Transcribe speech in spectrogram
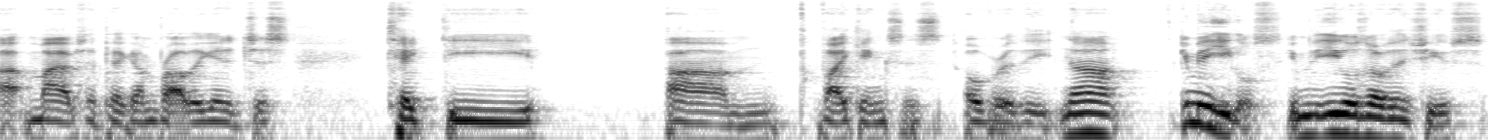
uh, my upset pick. I'm probably gonna just take the um, Vikings over the nah. Give me the Eagles. Give me the Eagles over the Chiefs.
